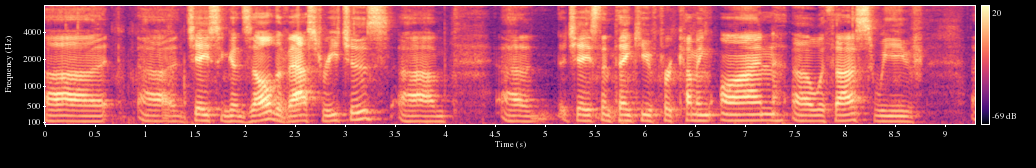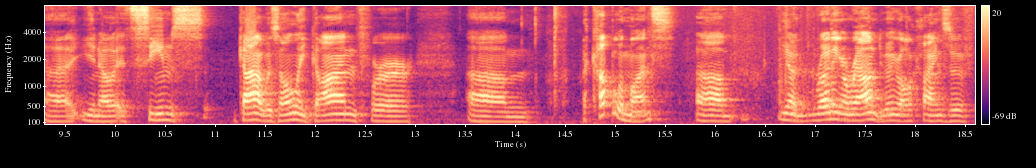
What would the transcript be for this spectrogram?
uh, uh, Jason Guenzel, the Vast Reaches. Um, uh, Jason, thank you for coming on uh, with us. We've, uh, you know, it seems God was only gone for um, a couple of months. Um, you know, running around doing all kinds of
